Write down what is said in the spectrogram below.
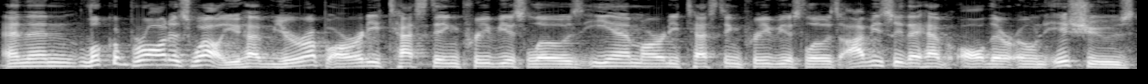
And then look abroad as well. You have Europe already testing previous lows, EM already testing previous lows. Obviously, they have all their own issues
